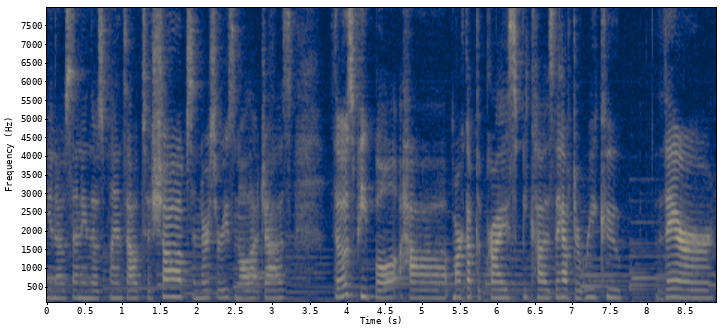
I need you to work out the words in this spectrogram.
you know, sending those plants out to shops and nurseries and all that jazz, those people ha- mark up the price because they have to recoup their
